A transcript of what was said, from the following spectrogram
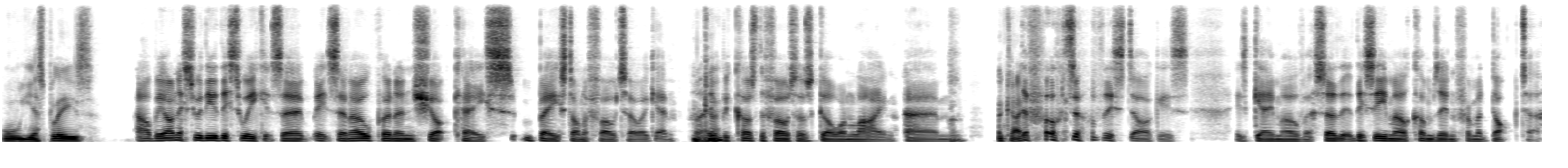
Oh, yes, please. I'll be honest with you. This week, it's a it's an open and shut case based on a photo again. And I Okay. think because the photos go online, um, Okay. The photo of this dog is is game over. So th- this email comes in from a doctor.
